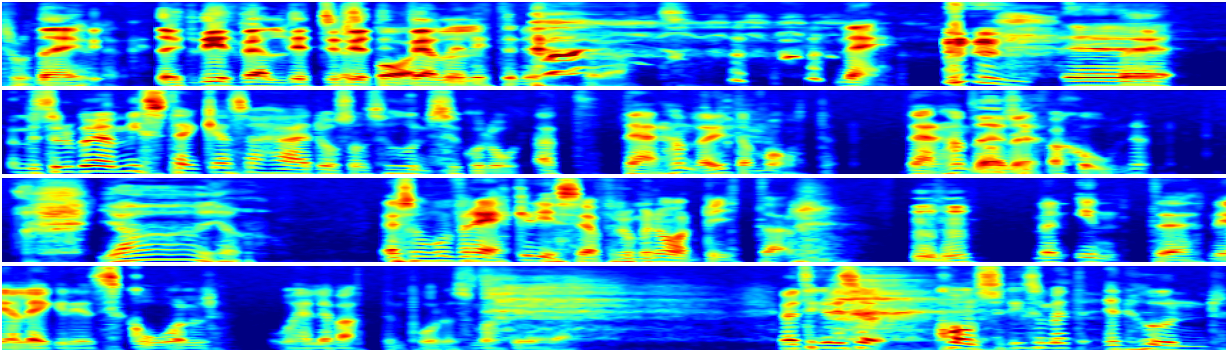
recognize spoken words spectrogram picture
Tror inte Nej, heller. det, det är ett väldigt... Jag sparar mig väl, lite nu för att... Nej. eh, Men så då börjar misstänka så här då som hundpsykolog att det här handlar inte om maten. Det här handlar Nej, om nej. situationen. ja, ja. Eftersom hon vräker i sig av promenadbitar. Mhm. Men inte när jag lägger i en skål och häller vatten på det som man ska göra. Jag tycker det är så konstigt liksom att en hund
